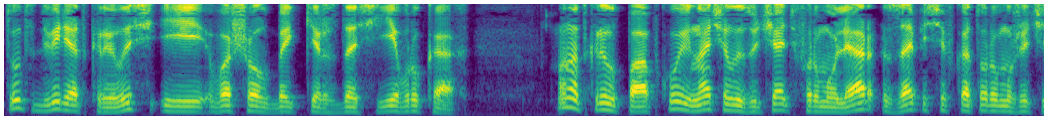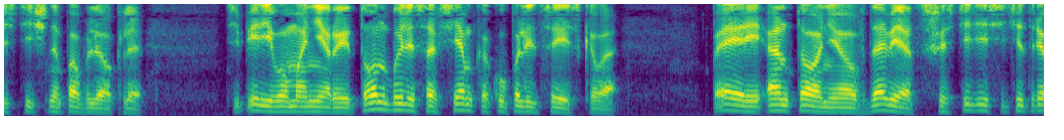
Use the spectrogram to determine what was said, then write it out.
Тут дверь открылась, и вошел Беккер с досье в руках. Он открыл папку и начал изучать формуляр, записи в котором уже частично поблекли. Теперь его манеры и тон были совсем как у полицейского. Перри Антонио, вдовец, 63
